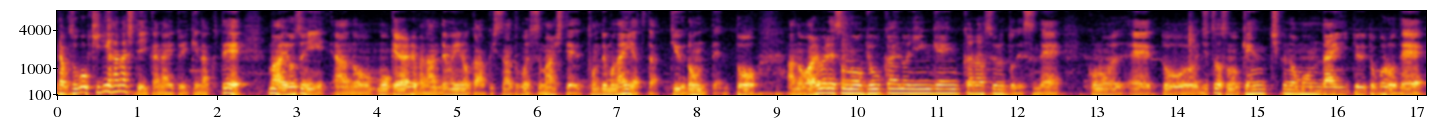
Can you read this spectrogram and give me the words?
だからそこを切り離していかないといけなくて、まあ、要するにあの儲けられれば何でもいいのか悪質なところに済ましてとんでもないやつだっていう論点とあの我々その業界の人間からするとですねこの、えーと、実はその建築の問題というところで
